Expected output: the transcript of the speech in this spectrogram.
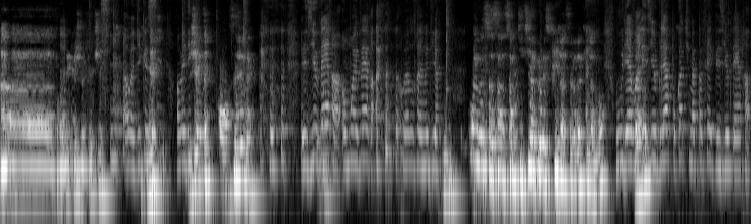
Euh, attendez que je réfléchisse. Si, on m'a dit que si. On m'a dit J'ai que oui. peut-être pensé, mais. Les yeux verts, au moins verts, on est en train de me dire. Ouais, ouais, ça, ça, ça me titille un peu l'esprit, là, c'est vrai, finalement. Vous vouliez avoir Ouais. les yeux blancs, pourquoi tu m'as pas fait avec les yeux verts?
